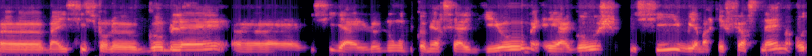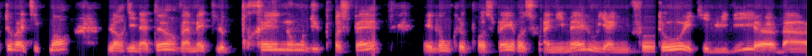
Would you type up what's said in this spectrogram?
euh, bah ici sur le gobelet, euh, ici il y a le nom du commercial Guillaume et à gauche ici où il y a marqué first name, automatiquement l'ordinateur va mettre le prénom du prospect et donc le prospect reçoit un email où il y a une photo et qui lui dit euh, bah,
